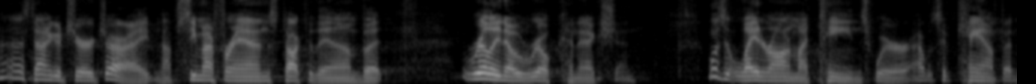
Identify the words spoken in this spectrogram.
Eh, it's time to go to church. All right. And I see my friends, talk to them, but really no real connection. It wasn't later on in my teens where I was at camp and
